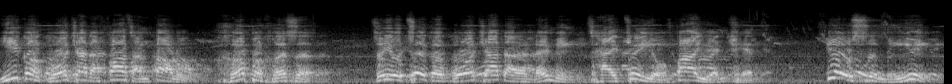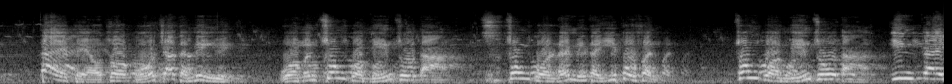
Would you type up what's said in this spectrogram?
一个国家的发展道路合不合适，只有这个国家的人民才最有发言权。六四民运代表着国家的命运。我们中国民主党是中国人民的一部分。中国民主党应该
